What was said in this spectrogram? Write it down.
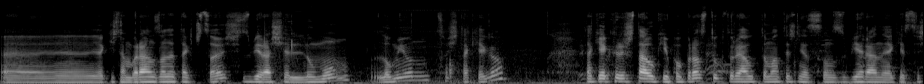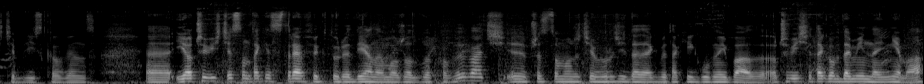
e, jakichś tam bransoletek czy coś. Zbiera się lumum, lumion, coś takiego. Takie kryształki po prostu, które automatycznie są zbierane jak jesteście blisko, więc... E, I oczywiście są takie strefy, które Diana może odblokowywać, e, przez co możecie wrócić do jakby takiej głównej bazy. Oczywiście tego w Deminnej nie ma,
